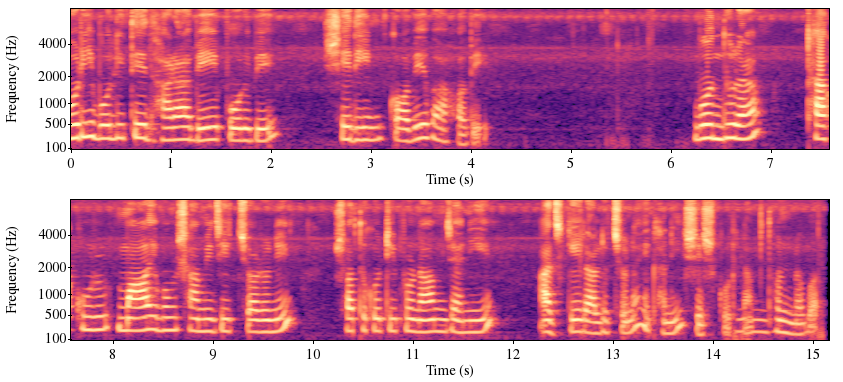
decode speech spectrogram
হরি বলিতে ধারা বেয়ে পড়বে। সেদিন কবে বা হবে? বন্ধুরা ঠাকুর মা এবং স্বামীজির চরণে শতকোটি প্রণাম জানিয়ে আজকের আলোচনা এখানেই শেষ করলাম। ধন্যবাদ।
